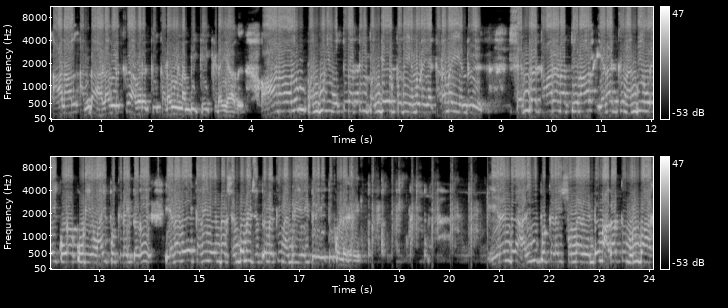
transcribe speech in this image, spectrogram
ஆனால் அந்த அளவிற்கு அவருக்கு கடவுள் நம்பிக்கை கிடையாது. ஆனாலும் பங்குனி உத்திரத்தில் பங்கேற்பது என்னுடைய கடமை என்று சென்ற காரணத்தினால் எனக்கு நன்றி உரை கூறக்கூடிய வாய்ப்பு கிடைத்தது. எனவே கவிவேந்தர் செந்தமிழ் சித்தனுக்கு நன்றியை தெரிவித்துக் கொள்ளுகிறேன். இரண்டு அறிவிப்புகளை சொல்ல வேண்டும். அதற்கு முன்பாக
